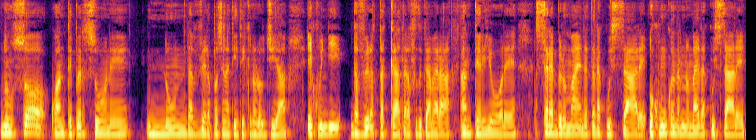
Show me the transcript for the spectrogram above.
non so quante persone non davvero appassionati di tecnologia e quindi davvero attaccate alla fotocamera anteriore sarebbero mai andate ad acquistare o comunque andranno mai ad acquistare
